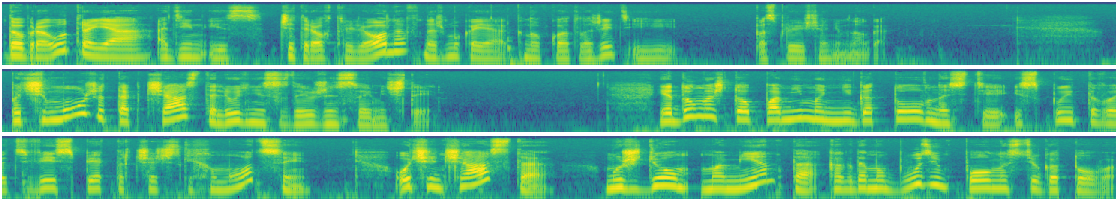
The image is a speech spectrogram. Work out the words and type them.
доброе утро, я один из четырех триллионов, нажму-ка я кнопку «Отложить» и посплю еще немного. Почему же так часто люди не создают жизнь своей мечты? Я думаю, что помимо неготовности испытывать весь спектр человеческих эмоций, очень часто мы ждем момента, когда мы будем полностью готовы.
